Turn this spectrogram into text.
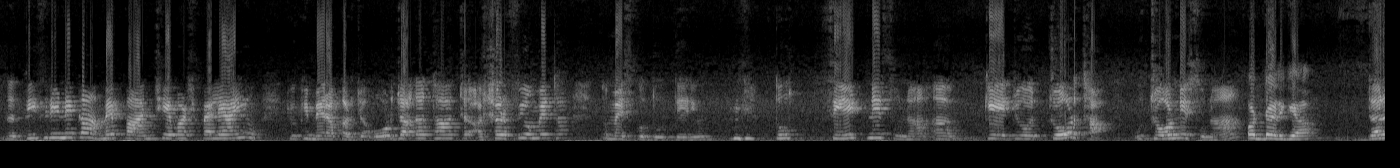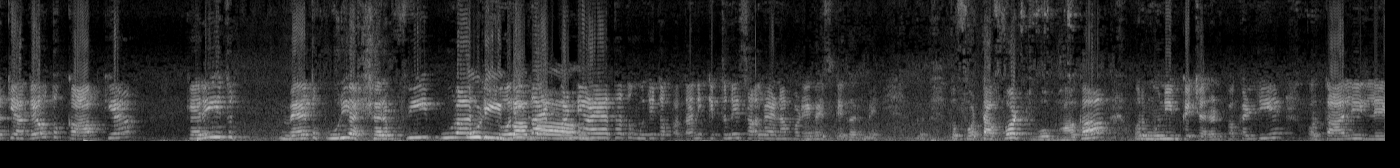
तो तीसरी ने कहा मैं पाँच छह वर्ष पहले आई हूँ क्योंकि मेरा कर्जा और ज़्यादा था अशरफियों में था तो मैं इसको दूध दे रही हूँ। तो सेठ ने सुना के जो चोर था वो चोर ने सुना और डर गया। डर क्या गया वो तो काप गया। कह रही ये तो मैं तो पूरी अशरफी पूरा पूरी। करने आया था तो मुझे तो पता नहीं कितने साल रहना पड़ेगा इसके घर में। तो फटाफट वो भागा और मुनीम के चरण पकड़ लिए और काली, ले,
